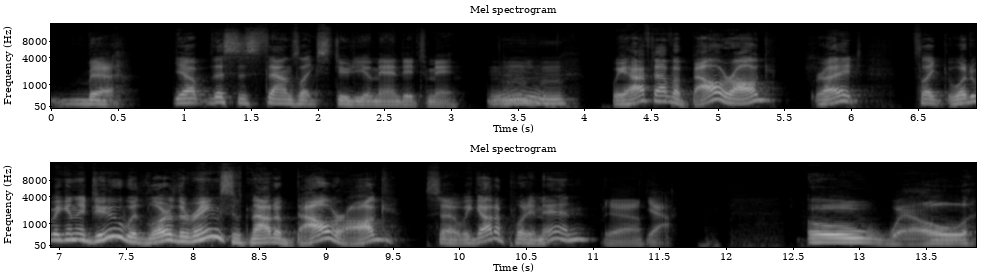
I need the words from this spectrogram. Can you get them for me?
meh. Yep. This is sounds like studio mandate to me. Mm, Mhm. We have to have a Balrog, right? It's like, what are we gonna do with Lord of the Rings without a Balrog? So we got to put him in. Yeah. Yeah. Oh well.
